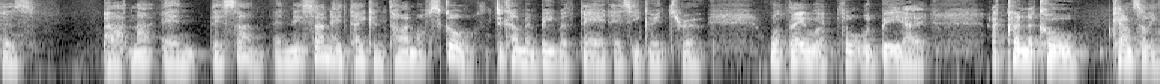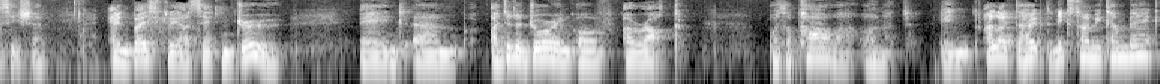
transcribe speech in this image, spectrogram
his partner and their son. And their son had taken time off school to come and be with dad as he went through what they would thought would be a, a clinical counselling session. And basically, I sat and drew. And um, I did a drawing of a rock with a power on it. And I like to hope the next time you come back,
